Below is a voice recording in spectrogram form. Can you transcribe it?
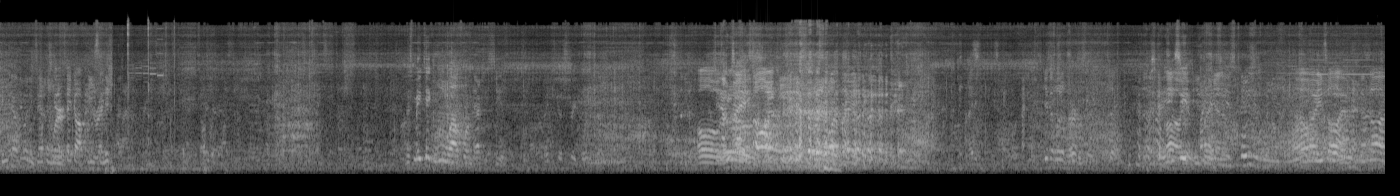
Can you now do an example where take off in the direction. this may take a little while for him to actually see it? Might just go straight for. Oh, See, now he's prey, on- he's on. Getting a little nervous. Oh, see he's him. back in oh, him. Oh, he's on. He's on.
